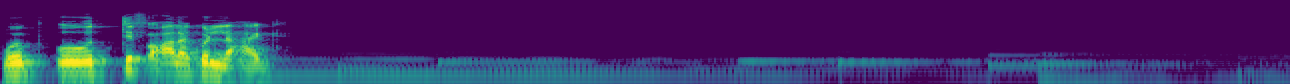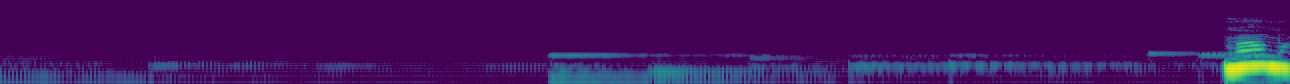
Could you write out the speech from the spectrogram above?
وابقوا اتفقوا على كل حاجة. ماما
